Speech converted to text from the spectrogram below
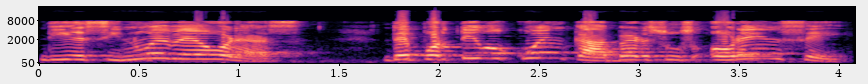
19 horas. Deportivo Cuenca versus Orense.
